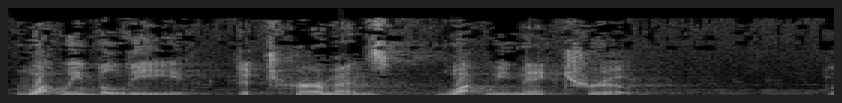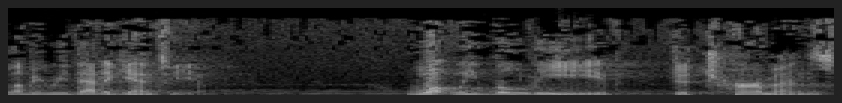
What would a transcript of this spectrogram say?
What we believe determines what we make true. Let me read that again to you. What we believe determines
